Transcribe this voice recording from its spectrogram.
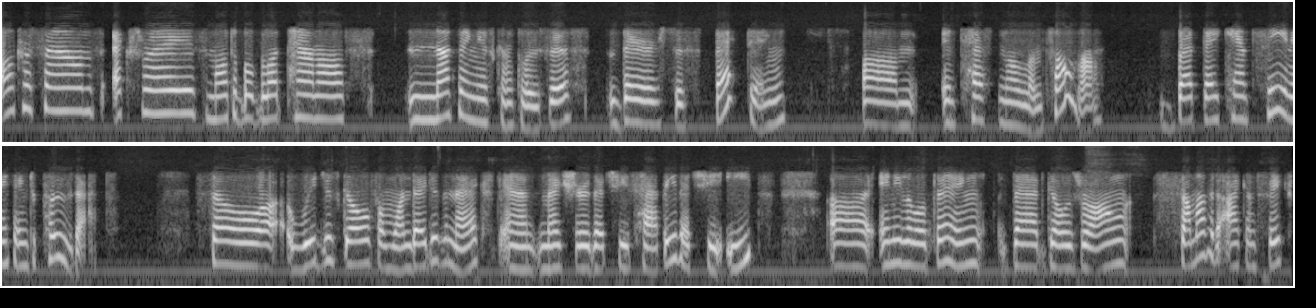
ultrasounds, X-rays, multiple blood panels. Nothing is conclusive. They're suspecting um, intestinal lymphoma, but they can't see anything to prove that. So uh, we just go from one day to the next and make sure that she's happy, that she eats. Uh, any little thing that goes wrong, some of it I can fix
